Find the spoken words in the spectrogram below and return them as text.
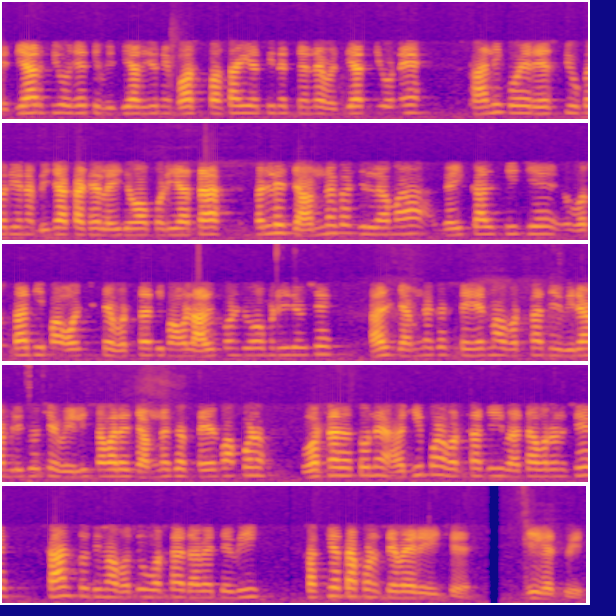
વિદ્યાર્થીઓ છે તે વિદ્યાર્થીઓની બસ ફસાઈ હતી ને તેને વિદ્યાર્થીઓને સ્થાનિકોએ રેસ્ક્યુ કરી અને બીજા કાંઠે લઈ જવા પડ્યા હતા. એટલે જામનગર જિલ્લામાં ગઈકાલથી જે વરસાદી માહોલ છે, વરસાદી માહોલ હાલ પણ જોવા મળી રહ્યો છે. હાલ જામનગર શહેરમાં વરસાદે વિરામ લીધો છે. વહેલી સવારે જામનગર શહેરમાં પણ વરસાદ હતો ને હજી પણ વરસાદી વાતાવરણ છે. સાંજ સુધીમાં વધુ વરસાદ આવે તેવી શક્યતા પણ સેવાઈ રહી છે. જી હેતવી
